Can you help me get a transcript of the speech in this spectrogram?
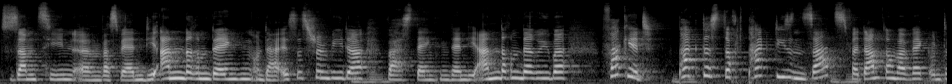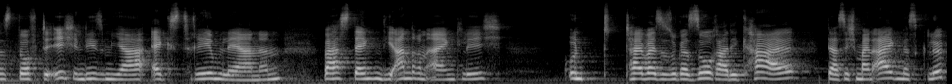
zusammenziehen, ähm, was werden die anderen denken? Und da ist es schon wieder. Mhm. Was denken denn die anderen darüber? Fuck it, pack das doch, pack diesen Satz mhm. verdammt nochmal weg. Und das durfte ich in diesem Jahr extrem lernen was denken die anderen eigentlich? Und teilweise sogar so radikal, dass ich mein eigenes Glück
